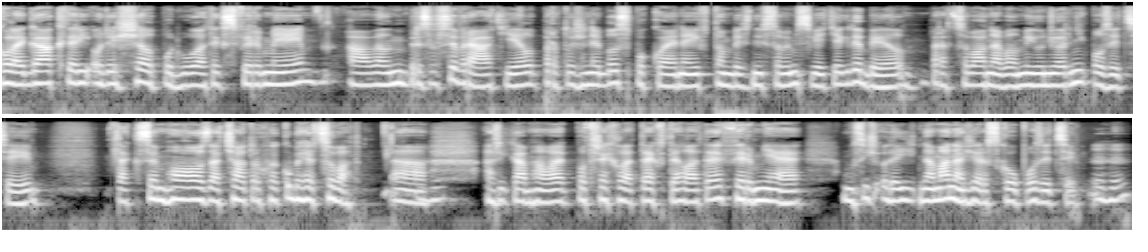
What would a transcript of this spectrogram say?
kolega, který odešel po dvou letech z firmy a velmi brzo se vrátil, protože nebyl spokojený v tom biznisovém světě, kde byl, pracoval na velmi juniorní pozici, tak jsem ho začala trochu jakoby hecovat. A, mm-hmm. a říkám, hele, po třech letech v téhle firmě musíš odejít na manažerskou pozici. Mm-hmm.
